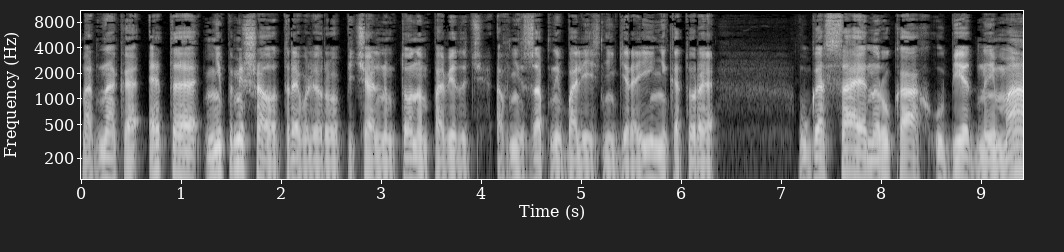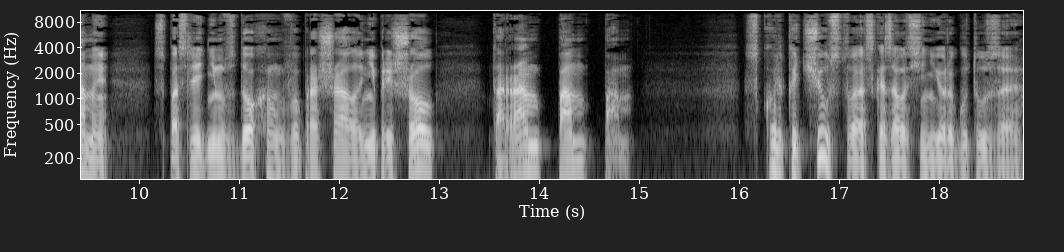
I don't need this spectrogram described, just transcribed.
Однако это не помешало Тревелеру печальным тоном поведать о внезапной болезни героини, которая, угасая на руках у бедной мамы, с последним вздохом вопрошала «не пришел?» Тарам-пам-пам. «Сколько чувства», — сказала сеньора Гутуза.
